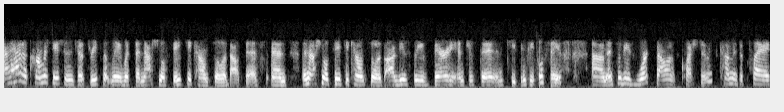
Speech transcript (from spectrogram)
I had a conversation just recently with the National Safety Council about this, and the National Safety Council is obviously very interested in keeping people safe. Um, and so these work balance questions come into play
